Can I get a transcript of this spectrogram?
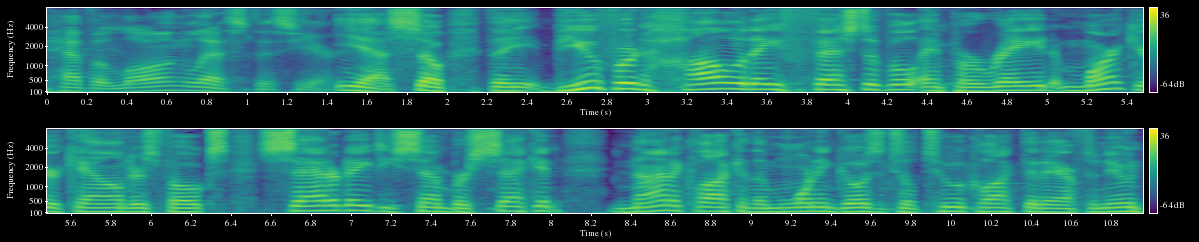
have a long list this year. Yes. So the Buford Holiday Festival and Parade. Mark your calendars, folks. Saturday, December 2nd, 9 o'clock in the morning, goes until 2 o'clock that afternoon.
